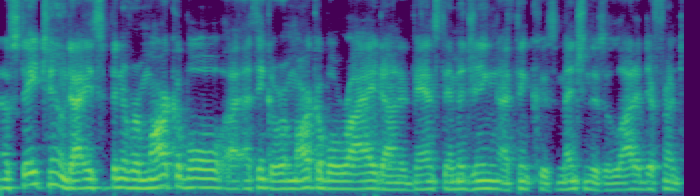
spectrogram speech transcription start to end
Now, stay tuned. I, it's been a remarkable, I think, a remarkable ride on advanced imaging. I think, as mentioned, there's a lot of different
